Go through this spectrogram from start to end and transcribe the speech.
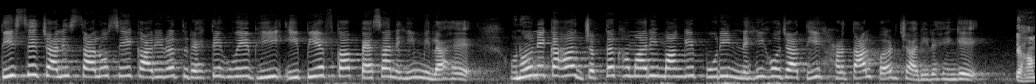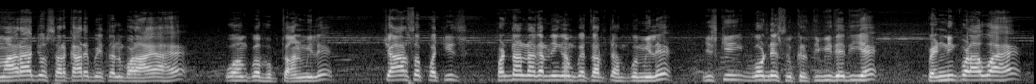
30 से 40 सालों से कार्यरत रहते हुए भी ईपीएफ का पैसा नहीं मिला है। उन्होंने कहा, जब तक हमारी मांगे पूरी नहीं हो जाती, हड़ताल पर जारी रहेंगे। हमारा जो सरकार वेतन बढ़ाया है, वो हमको भुगतान मिले। 425 पटना नगर निगम के तरफ़ से हमको मिले, जिसकी बोर्ड ने स्वीकृति भी दे दी है। पेंडिंग पड़ा हुआ है।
